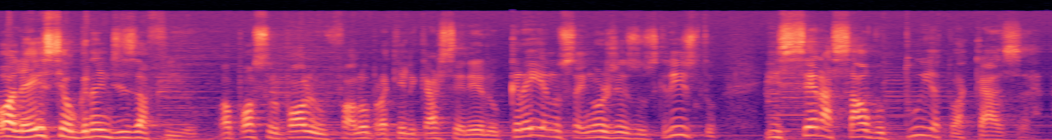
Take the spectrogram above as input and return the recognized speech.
Olha, esse é o grande desafio. O apóstolo Paulo falou para aquele carcereiro: creia no Senhor Jesus Cristo e será salvo tu e a tua casa.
